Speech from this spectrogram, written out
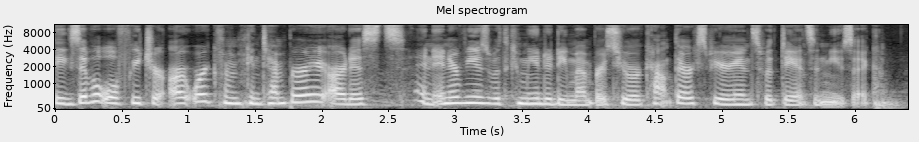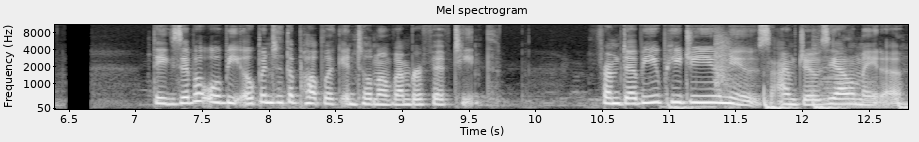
The exhibit will feature artwork from contemporary artists and interviews with community members who recount their experience with dance and music. The exhibit will be open to the public until November 15th. From WPGU News, I'm Josie Alameda.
